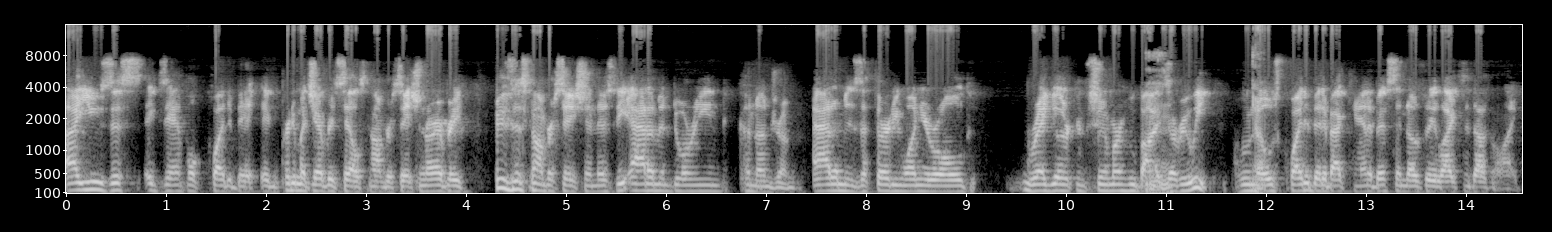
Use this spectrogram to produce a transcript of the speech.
I use this example quite a bit in pretty much every sales conversation or every business conversation. There's the Adam and Doreen conundrum. Adam is a 31 year old regular consumer who buys mm-hmm. every week, who yep. knows quite a bit about cannabis and knows what he likes and doesn't like.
